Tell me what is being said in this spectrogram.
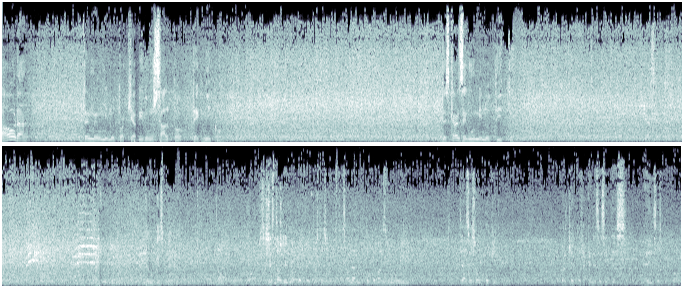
Ahora, Denme un minuto, aquí ha habido un salto técnico. Descansen un minutito. Tengo que esperar. No, no, se está oyendo perfecto, estás, estás hablando un poco más duro y te haces un poquito. Cualquier cosa que necesites, me dices, por favor.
